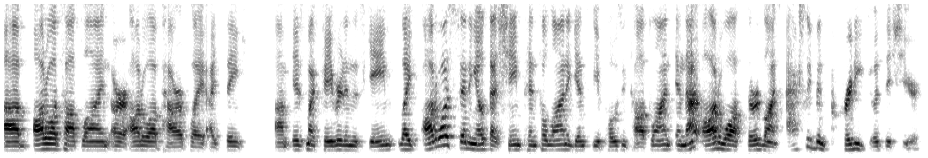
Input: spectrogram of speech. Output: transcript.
um, Ottawa top line or Ottawa power play, I think, um, is my favorite in this game. Like Ottawa's sending out that Shane Pinto line against the opposing top line, and that Ottawa third line's actually been pretty good this year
